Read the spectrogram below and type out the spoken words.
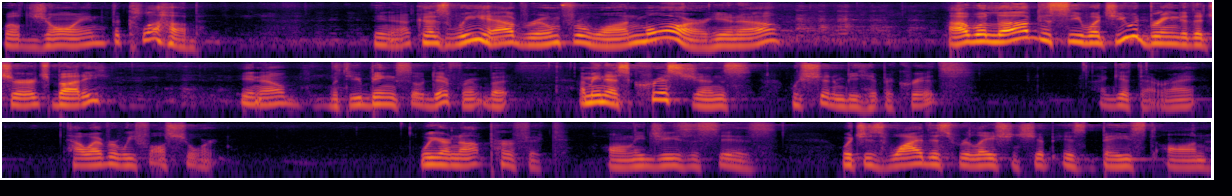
Well, join the club, you know, because we have room for one more, you know. I would love to see what you would bring to the church, buddy, you know, with you being so different. But I mean, as Christians, we shouldn't be hypocrites. I get that, right? However, we fall short. We are not perfect, only Jesus is, which is why this relationship is based on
